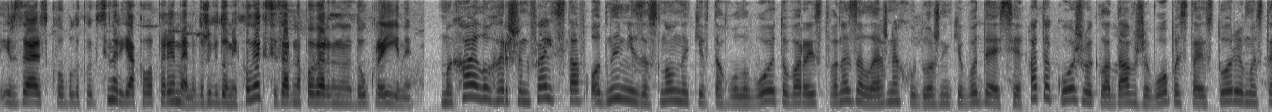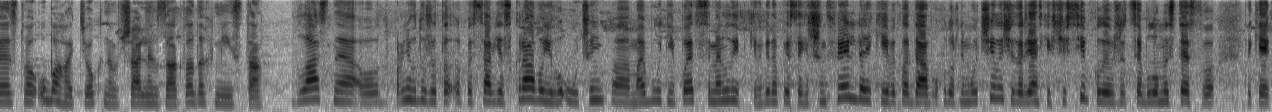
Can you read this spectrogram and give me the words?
ізраїльського були колекціонера Якова Перемена. Дуже відомі колекції, зараз повернена до України. Михайло Гершенфельд став одним із засновників та головою товариства незалежних художників в Одесі, а також викладав живопис та історію мистецтва у багатьох навчальних закладах міста. Власне, про нього дуже писав яскраво його учень, е, майбутній поет Семен Липкін. Він описує Гершенфельда, який викладав у художньому училищі з радянських часів, коли вже це було мистецтво таке, як,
